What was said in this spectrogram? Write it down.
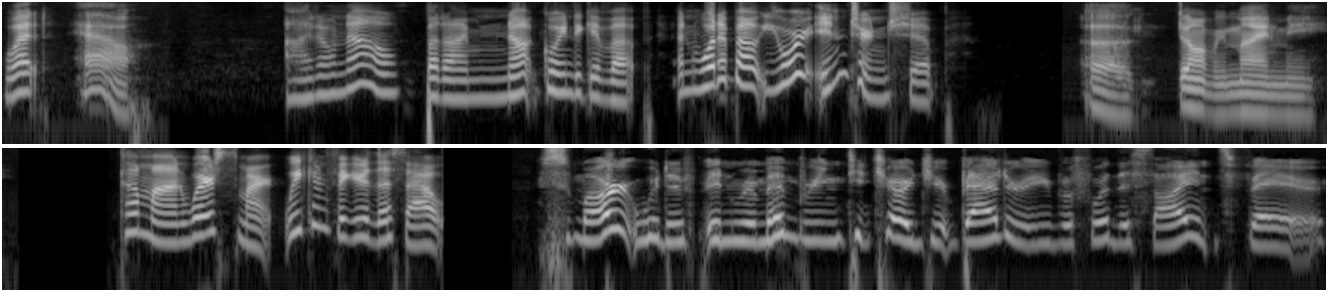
What? How? I don't know, but I'm not going to give up. And what about your internship? Ugh, don't remind me. Come on, we're smart. We can figure this out. Smart would have been remembering to charge your battery before the science fair.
